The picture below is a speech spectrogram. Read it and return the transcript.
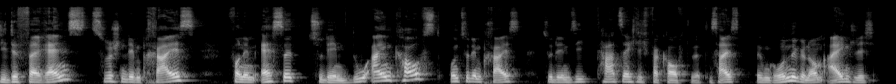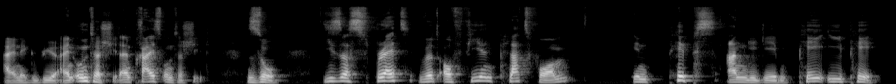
die Differenz zwischen dem Preis von dem Asset, zu dem du einkaufst und zu dem Preis, zu dem sie tatsächlich verkauft wird. Das heißt, im Grunde genommen eigentlich eine Gebühr, ein Unterschied, ein Preisunterschied. So. Dieser Spread wird auf vielen Plattformen in Pips angegeben. PIP.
